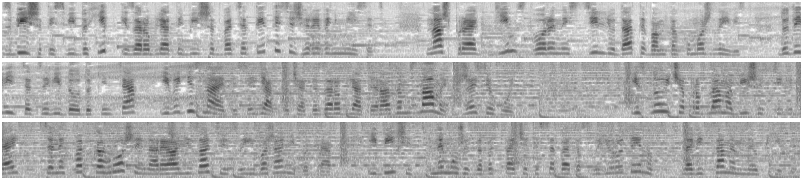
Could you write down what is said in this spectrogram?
збільшити свій дохід і заробляти більше 20 тисяч гривень в місяць? Наш проект Дім створений з ціллю дати вам таку можливість. Додивіться це відео до кінця, і ви дізнаєтеся, як почати заробляти разом з нами вже сьогодні. Існуюча проблема більшості людей це нехватка грошей на реалізацію своїх бажань і потреб, і більшість не можуть забезпечити себе та свою родину навіть самим необхідним.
